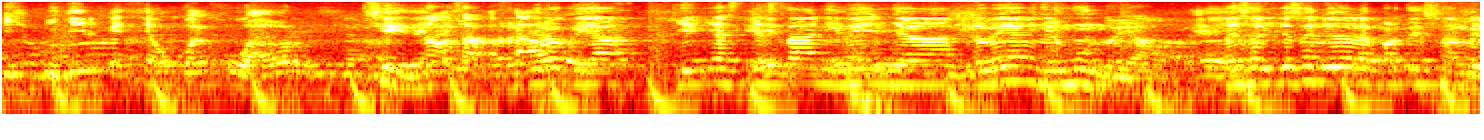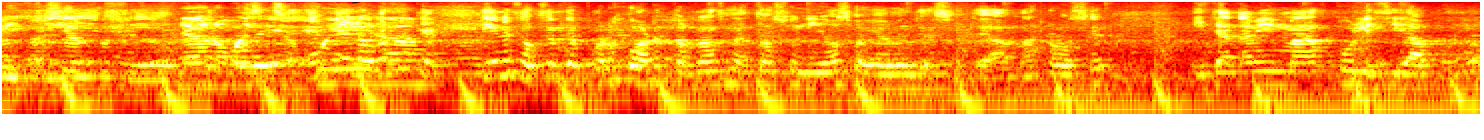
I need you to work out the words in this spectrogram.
discutir que sea un buen jugador. Sí, no, o sea, pasado, prefiero que ya, ya, ya- está a nivel, ya lo vean en el mundo ya. Eh. Ya salió, de la parte de Sudamérica, ¿cierto? Sí, Ya ganó Guayas que afuera. es que tienes opción de poder jugar torneos en Estados Unidos, obviamente eso te da más roce y te da también más publicidad, pues, ¿no?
